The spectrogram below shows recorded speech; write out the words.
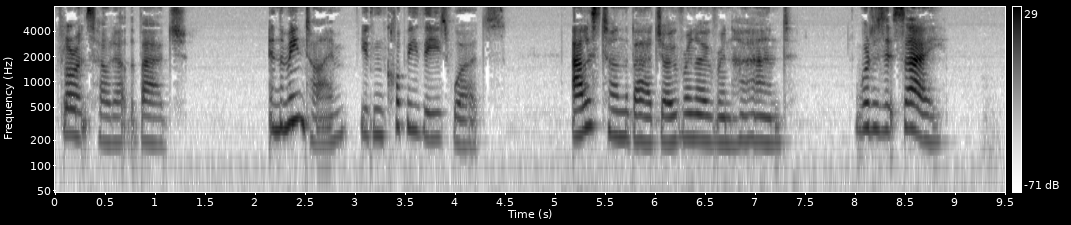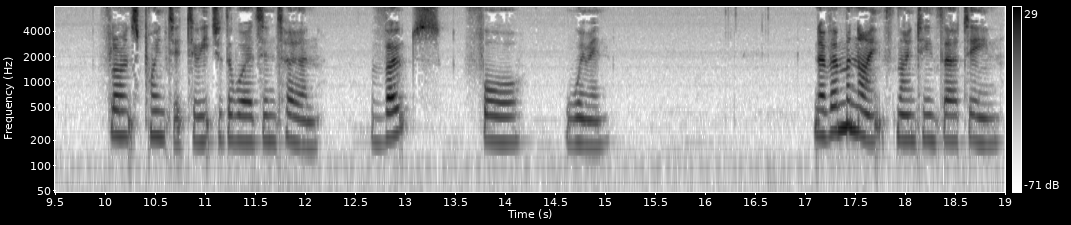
Florence held out the badge. In the meantime, you can copy these words. Alice turned the badge over and over in her hand. What does it say? Florence pointed to each of the words in turn. Votes for women. November 9th, 1913.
